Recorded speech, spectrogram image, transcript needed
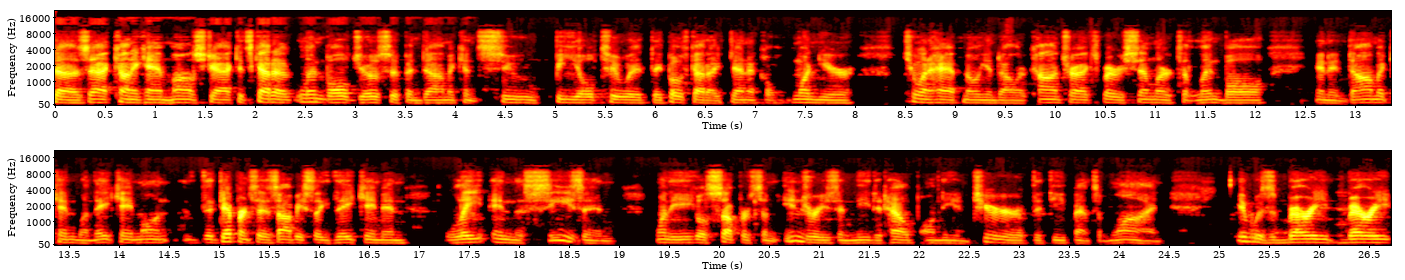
uh, Zach Cunningham, Myles Jack, it's got a Linval Joseph and Ndamukong Suh Beal to it. They both got identical one year, two and a half million dollar contracts, very similar to Linval and Ndamukong when they came on. The difference is obviously they came in late in the season when the Eagles suffered some injuries and needed help on the interior of the defensive line. It was very, very,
